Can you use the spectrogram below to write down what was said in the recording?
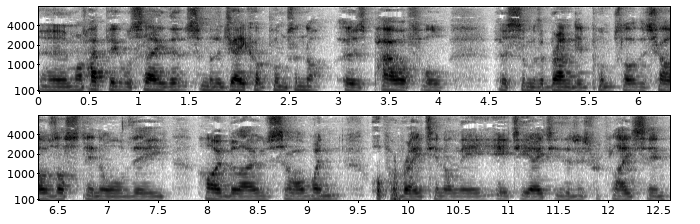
um, I've had people say that some of the Jecod pumps are not as powerful as some of the branded pumps like the Charles Austen or the Hiblows so I went up a rating on the ET80 that it's replacing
